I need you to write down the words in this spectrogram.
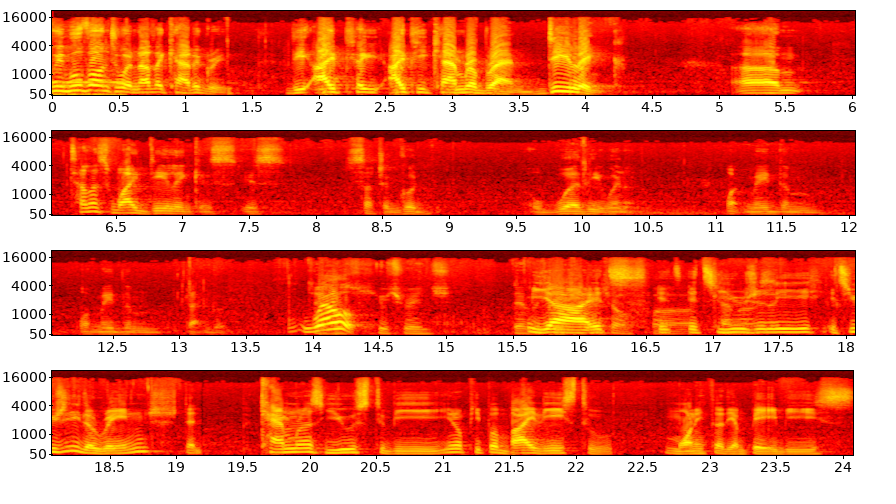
we move on to another category, the IP, IP camera brand, D-Link. Um, tell us why D-Link is, is such a good, a worthy winner. What made them, what made them that good? Well, huge range. They have a yeah, huge range it's of, it's uh, it's cameras. usually it's usually the range that cameras used to be. You know, people buy these to monitor their babies,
